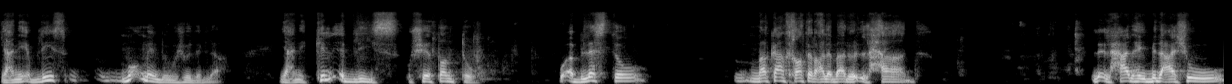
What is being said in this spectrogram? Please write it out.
يعني إبليس مؤمن بوجود الله. يعني كل إبليس وشيطنته وأبلسته ما كان خاطر على باله الإلحاد. الإلحاد هي بدعة شو؟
